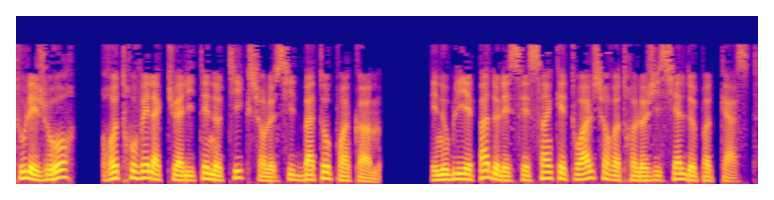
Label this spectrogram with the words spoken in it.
Tous les jours, retrouvez l'actualité nautique sur le site bateau.com. Et n'oubliez pas de laisser 5 étoiles sur votre logiciel de podcast.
